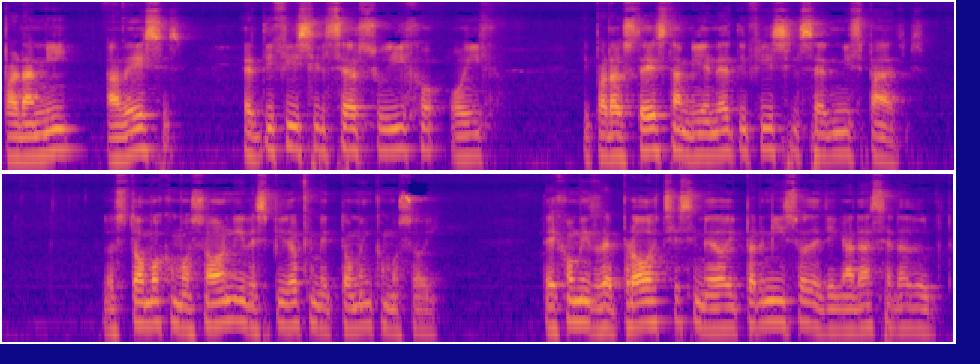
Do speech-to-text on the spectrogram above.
Para mí, a veces, es difícil ser su hijo o hija, y para ustedes también es difícil ser mis padres. Los tomo como son y les pido que me tomen como soy. Dejo mis reproches y me doy permiso de llegar a ser adulto.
